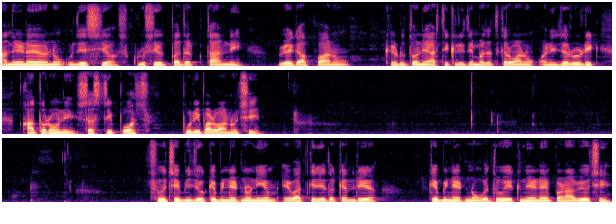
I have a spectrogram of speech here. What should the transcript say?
આ નિર્ણયોનો ઉદ્દેશ્ય કૃષિ ઉત્પાદકતાને વેગ આપવાનો ખેડૂતોને આર્થિક રીતે મદદ કરવાનું અને જરૂરી ખાતરોની સસ્તી પહોંચ પૂરી પાડવાનો છે. શું છે બીજો કેબિનેટનો નિયમ? એ વાત કરીએ તો કેન્દ્રીય કેબિનેટનો વધુ એક નિર્ણય પણ આવ્યો છે,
